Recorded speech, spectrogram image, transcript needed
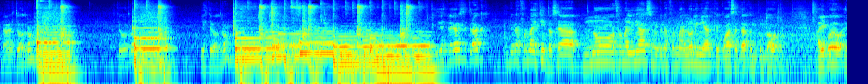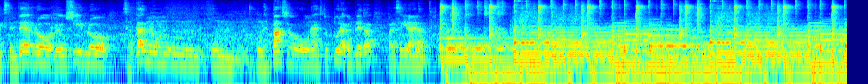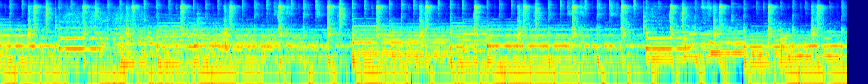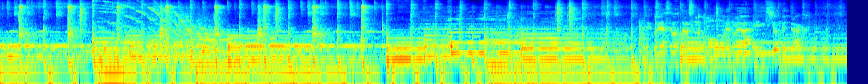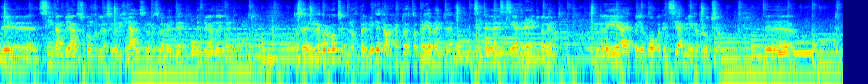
Grabar este otro, este otro y este otro. Y desplegar este track de una forma distinta, o sea, no de forma lineal, sino que una forma no lineal que pueda saltar de un punto a otro. Ahí puedo extenderlo, reducirlo, saltarme un, un, espacio o una estructura completa para seguir adelante. Sino que solamente desplegando diferentes puntos. Entonces el Record Box nos permite trabajar todo esto previamente sin tener la necesidad de tener equipamiento. Teniendo la idea, después yo puedo potenciar mi reproducción. Eh,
